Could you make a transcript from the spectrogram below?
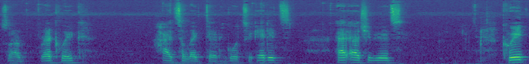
So I right click, hide selected, go to edit, add attributes, create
